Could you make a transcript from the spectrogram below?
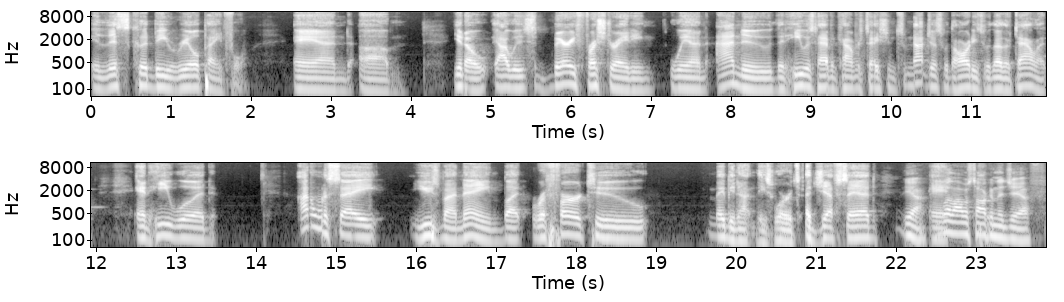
And this could be real painful." And um, you know, I was very frustrating when I knew that he was having conversations not just with the Hardys, with other talent, and he would. I don't want to say use my name, but refer to maybe not in these words. A Jeff said yeah? well, I was talking to Jeff,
